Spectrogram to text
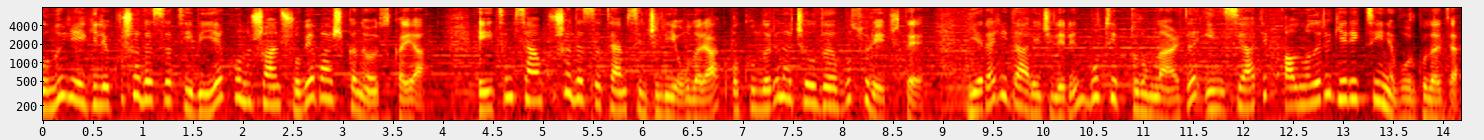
Konuyla ilgili Kuşadası TV'ye konuşan Şube Başkanı Özkaya, Eğitim Sen Kuşadası temsilciliği olarak okulların açıldığı bu süreçte yerel idarecilerin bu tip durumlarda inisiyatif almaları gerektiğini vurguladı.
